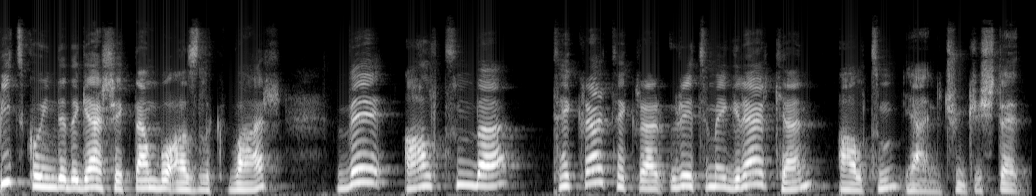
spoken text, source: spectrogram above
Bitcoin'de de gerçekten bu azlık var ve altında tekrar tekrar üretime girerken altın yani çünkü işte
